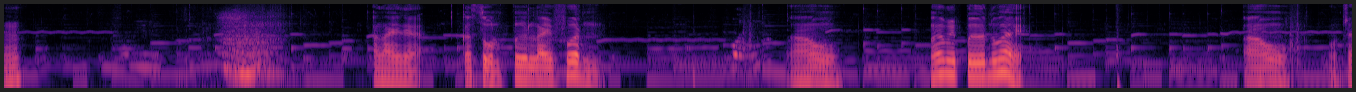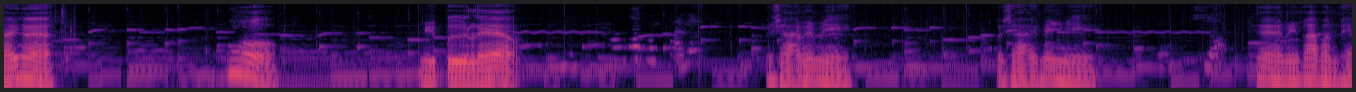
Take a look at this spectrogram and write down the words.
หืมอะไรเนี่ย กระสุนปืนไรเฟิลผลเอา เฮ้ยมีปืนด้วย เอาหมดใจไงโอ้มีปืนแล้วก็ต้องขายให้ไฟฉายไม่มีไฟฉายไม่มีเขียวแค่มีผ้าพันแผล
